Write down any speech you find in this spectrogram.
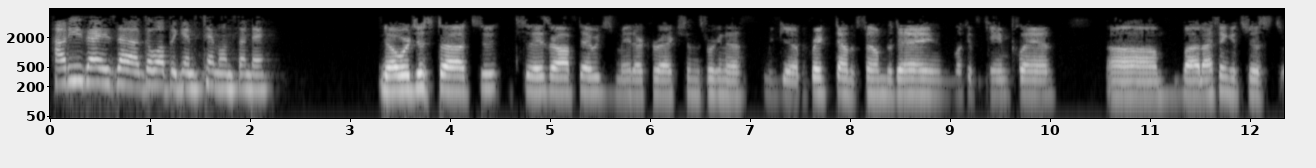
How do you guys uh, go up against him on Sunday? No, we're just uh two, today's our off day. We just made our corrections. We're gonna we gonna break down the film today and look at the game plan. Um, but I think it's just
